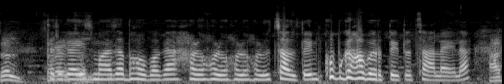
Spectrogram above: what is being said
तर गाईज चल. माझा भाऊ बघा हळूहळू हळूहळू चालतोय आणि खूप घाबरतोय तो चालायला. हात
